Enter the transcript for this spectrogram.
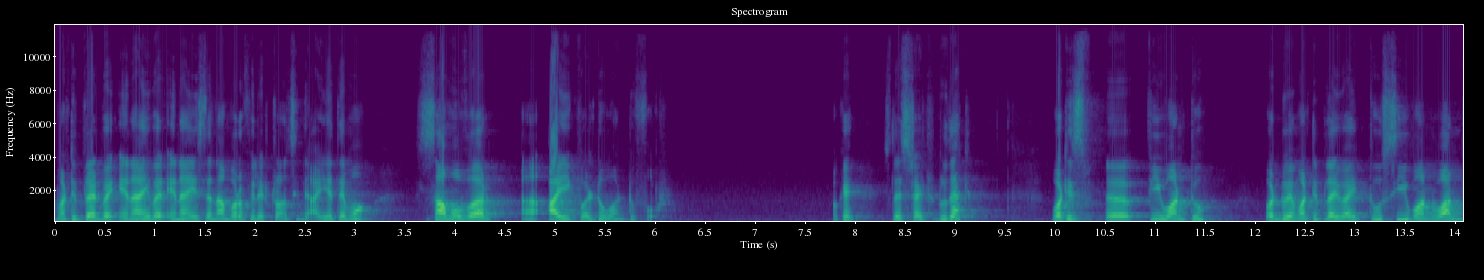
multiplied by Ni where Ni is the number of electrons in the ith MO sum over uh, i equal to 1 to 4. Okay. So, let us try to do that. What is uh, P12? What do I multiply by 2 C11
